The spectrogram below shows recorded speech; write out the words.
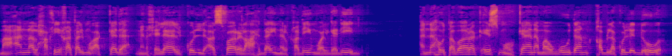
مع أن الحقيقة المؤكدة من خلال كل أسفار العهدين القديم والجديد أنه تبارك اسمه كان موجودا قبل كل الدهور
